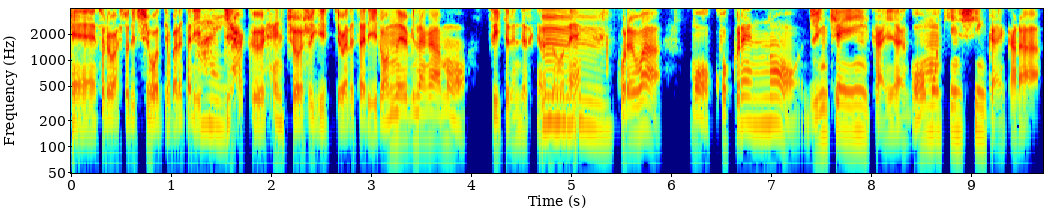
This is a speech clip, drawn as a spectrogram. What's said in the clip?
えー、それは人質司法って呼ばれたり、はい、自白偏重主義って言われたり、いろんな呼び名がもうついてるんですけれどもね、これはもう国連の人権委員会や拷問禁止委員会から、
